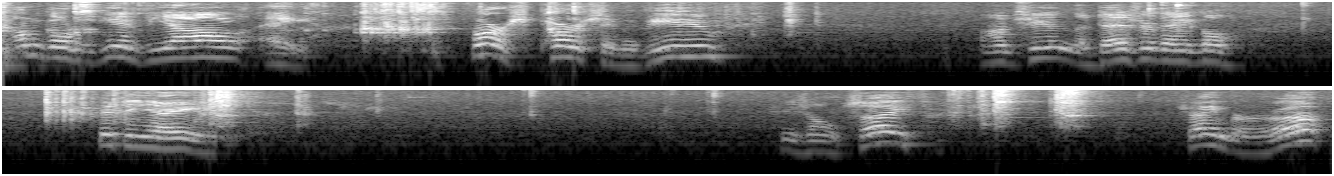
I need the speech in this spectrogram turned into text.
I'm going to give y'all a first person view on shooting the Desert Eagle 50AE. She's on safe. Chamber up.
